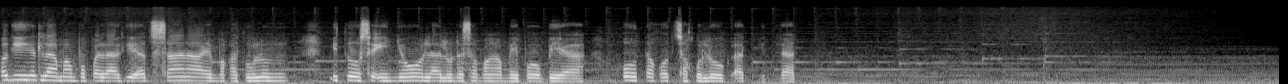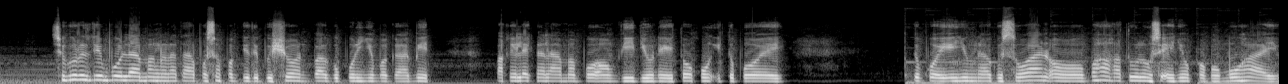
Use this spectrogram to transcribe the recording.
Pag-iingat lamang po palagi at sana ay makatulong ito sa inyo lalo na sa mga may phobia o takot sa kulog at kidlat. Siguro din po lamang na natapos ang pagdidibusyon bago po ninyo magamit. Pakilike na lamang po ang video na ito kung ito po ay ito po ay inyong nagustuhan o makakatulong sa inyong pamumuhay.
